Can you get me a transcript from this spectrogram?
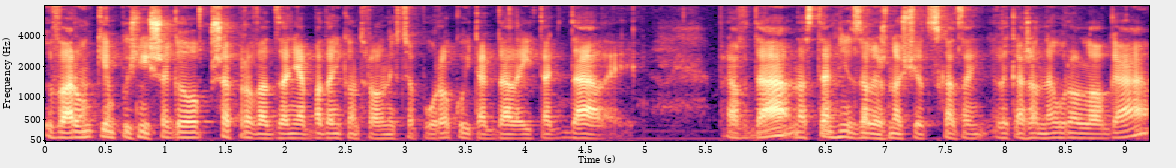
warunkiem późniejszego przeprowadzenia badań kontrolnych co pół roku i tak dalej, i tak. Prawda? Następnie w zależności od wskazań lekarza neurologa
